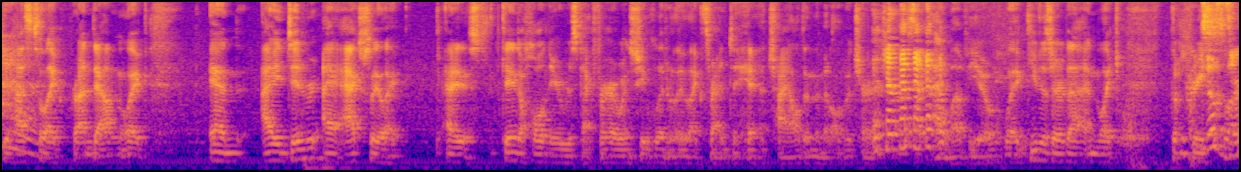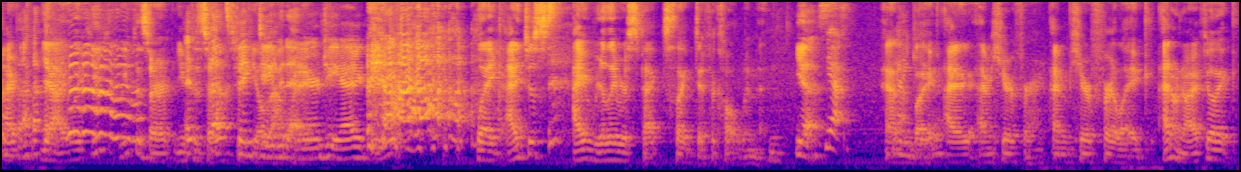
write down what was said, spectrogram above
she has to like run down like, and I did, I actually like. I gained a whole new respect for her when she literally like threatened to hit a child in the middle of a church. I was like, I love you. Like you deserve that, and like the You priest. deserve I- that. Yeah, like you, you deserve. You It's, deserve that's to big feel David that way. energy. I agree. Like I just, I really respect like difficult women yes. Yeah. and Thank like you. I, I'm here for I'm here for like I don't know I feel like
